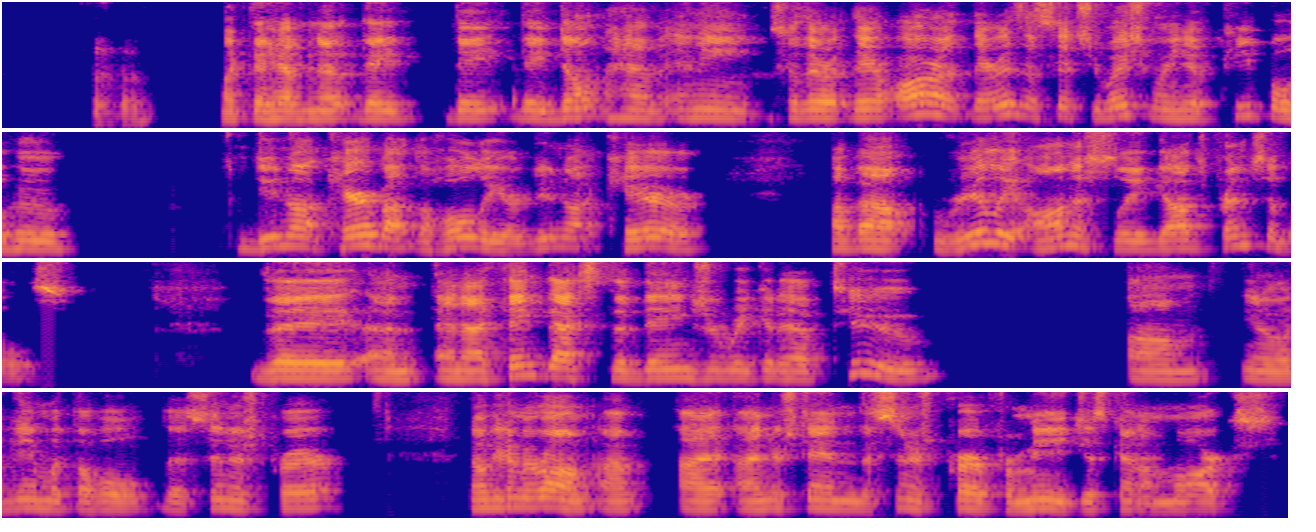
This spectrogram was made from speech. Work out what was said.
Mm-hmm. Like they have no, they they they don't have any. So there there are there is a situation where you have people who do not care about the holy or do not care about really honestly God's principles. They and and I think that's the danger we could have too. Um, you know, again with the whole the sinner's prayer. Don't get me wrong. Um, I I understand the sinner's prayer for me just kind of marks.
